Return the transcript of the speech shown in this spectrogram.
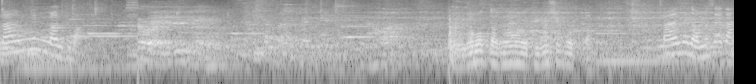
나 한 입만 줘. 이 거 먹다 그러면 되게 싱겁다. 나한테 너무 세다.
